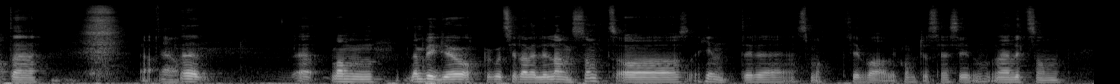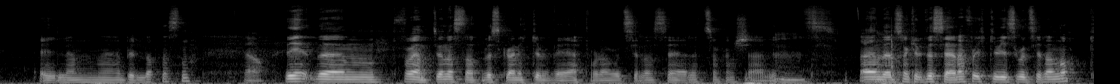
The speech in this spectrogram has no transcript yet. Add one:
måte Ja. Eh, eh, man, Den bygger jo opp Godzilla veldig langsomt og hinter eh, smått til hva vi kommer til å se siden. Det er litt sånn alien-build-up, nesten. Ja. De, de forventer jo nesten at beskueren ikke vet hvordan Godzilla ser ut, som kanskje er litt Mm. Det er en del som kritiserer ham for ikke å vise Godzilla nok.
